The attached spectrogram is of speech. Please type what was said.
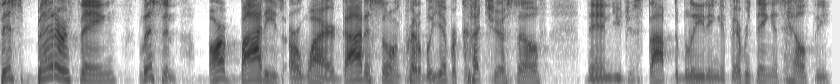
This better thing, listen, our bodies are wired. God is so incredible. You ever cut yourself, then you just stop the bleeding. If everything is healthy,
